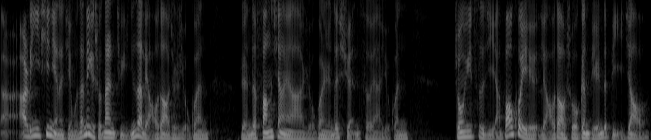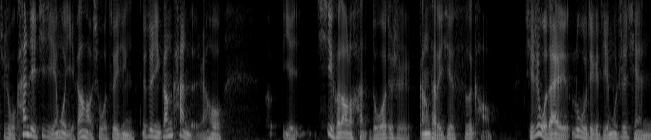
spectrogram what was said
二二零一七年的节目，在那个时候，但就已经在聊到，就是有关人的方向呀，有关人的选择呀，有关忠于自己啊，包括也聊到说跟别人的比较。就是我看这期节目，也刚好是我最近就最近刚看的，然后也契合到了很多就是刚才的一些思考。其实我在录这个节目之前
